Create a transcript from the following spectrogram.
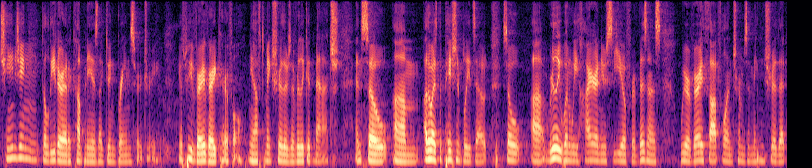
changing the leader at a company is like doing brain surgery. You have to be very, very careful. You have to make sure there's a really good match. And so, um, otherwise, the patient bleeds out. So, uh, really, when we hire a new CEO for a business, we are very thoughtful in terms of making sure that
